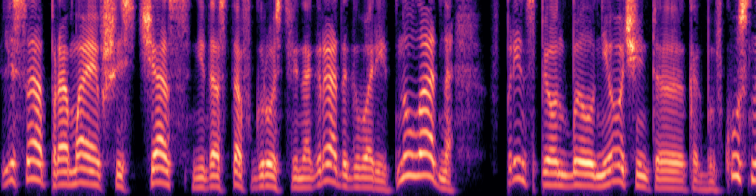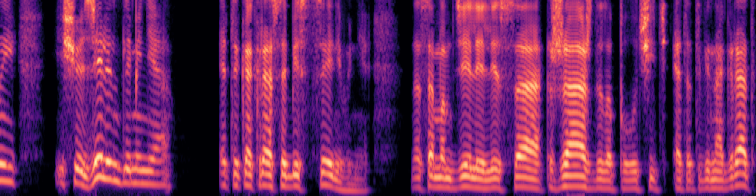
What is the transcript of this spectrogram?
Лиса, промаявшись час, не достав гроздь винограда, говорит, «Ну ладно, в принципе, он был не очень-то как бы вкусный, еще зелен для меня». Это как раз обесценивание. На самом деле лиса жаждала получить этот виноград,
